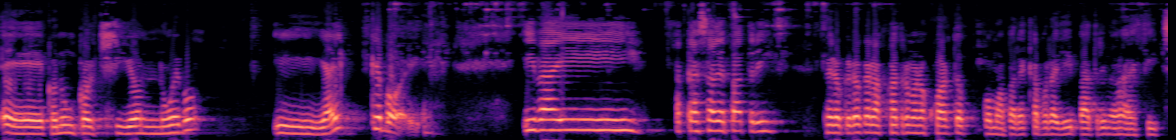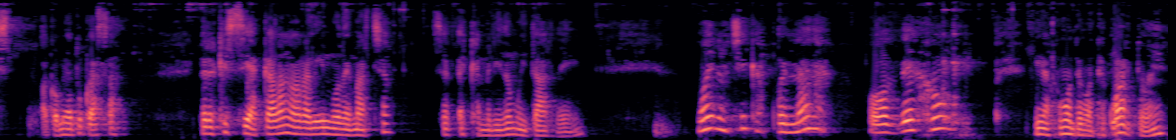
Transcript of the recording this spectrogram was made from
eh, con un colchón nuevo y ahí que voy. Iba a ir a casa de Patri, pero creo que a las cuatro menos cuarto, como aparezca por allí, Patri me va a decir, "Ch, a comer a tu casa. Pero es que se acaban ahora mismo de marcha. Es que han venido muy tarde, ¿eh? Bueno, chicas, pues nada, os dejo. Mira cómo tengo este cuarto, ¿eh?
